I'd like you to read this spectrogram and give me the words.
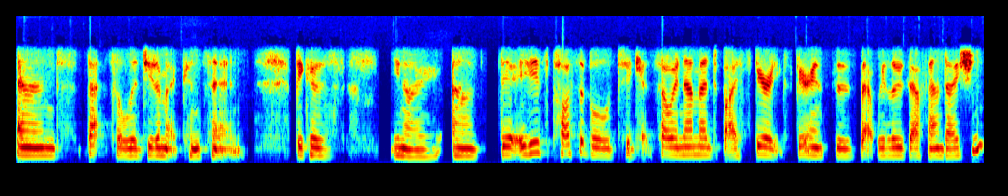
and that's a legitimate concern because you know, uh, there, it is possible to get so enamored by spirit experiences that we lose our foundation.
